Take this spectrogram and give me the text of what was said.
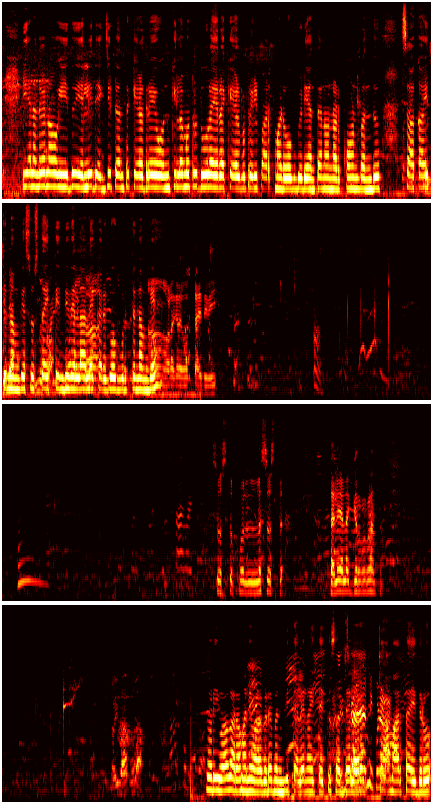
ಏನಂದರೆ ನಾವು ಇದು ಎಲ್ಲಿದೆ ಎಕ್ಸಿಟ್ ಅಂತ ಕೇಳಿದ್ರೆ ಒಂದು ಕಿಲೋಮೀಟ್ರ್ ದೂರ ಇರೋಕ್ಕೆ ಹೇಳ್ಬಿಟ್ರು, ಇಲ್ಲಿ ಪಾರ್ಕ್ ಮಾಡಿ ಹೋಗ್ಬಿಡಿ ಅಂತ ನಾವು ನಡ್ಕೊಂಡು ಬಂದು ಸಾಕಾಯಿತು ನಮಗೆ. ಸುಸ್ತಾಯ್ತು, ತಿಂದಿದ್ದೆಲ್ಲ ಅಲ್ಲೇ ಕರಗೋಗ್ಬಿಡ್ತು ನಮಗೆ. ಸುಸ್ತು ಫುಲ್ ಸುಸ್ತು. ತಲೆ ಎಲ್ಲ ಗಿರ್ರ ಅಂತ. ನೋಡಿ ಇವಾಗ ಅರಮನೆ ಒಳಗಡೆ ಬಂದ್ವಿ. ತಲೆ ನೋಯ್ತಾಯಿತ್ತು ಸದ್ಯ ಎಲ್ಲರೂ ಚಾ ಮಾರ್ತಾ ಇದ್ರು.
